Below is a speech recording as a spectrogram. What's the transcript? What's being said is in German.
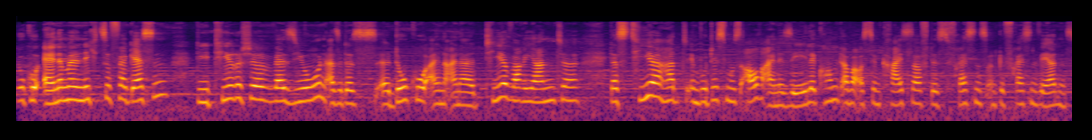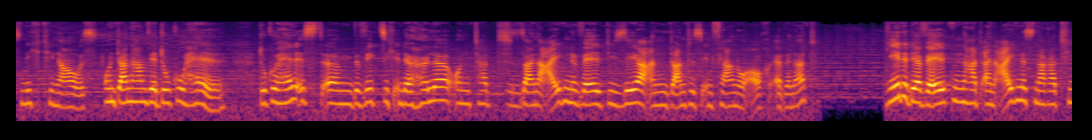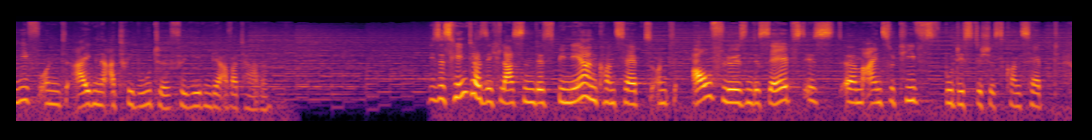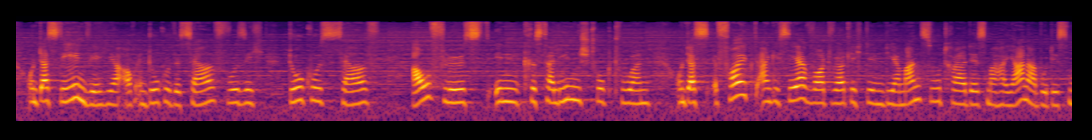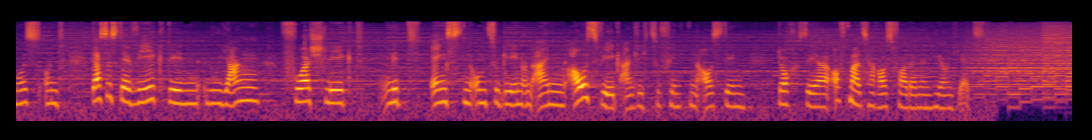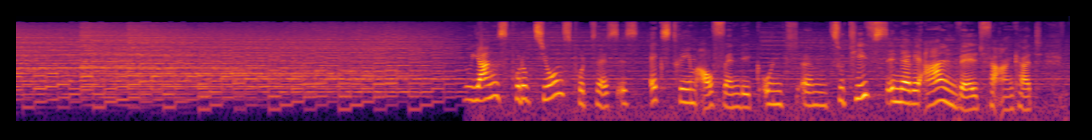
Doku Animal nicht zu vergessen, die tierische Version, also das äh, Doku in einer Tiervariante. Das Tier hat im Buddhismus auch eine Seele, kommt aber aus dem Kreislauf des Fressens und Gefressenwerdens nicht hinaus. Und dann haben wir Doku Hell. Dokuhell ist, ähm, bewegt sich in der Hölle und hat seine eigene Welt, die sehr an Dantes Inferno auch erinnert. Jede der Welten hat ein eigenes Narrativ und eigene Attribute für jeden der Avatare. Dieses Hinter sich lassen des binären Konzepts und Auflösen des Selbst ist ähm, ein zutiefst buddhistisches Konzept. Und das sehen wir hier auch in Doku the Self, wo sich Dokus Self auflöst in kristallinen Strukturen. Und das folgt eigentlich sehr wortwörtlich dem Diamant-Sutra des Mahayana-Buddhismus. Und das ist der Weg, den Lu Yang vorschlägt, mit Ängsten umzugehen und einen Ausweg eigentlich zu finden aus dem doch sehr oftmals herausfordernden Hier und Jetzt. Youngs Produktionsprozess ist extrem aufwendig und ähm, zutiefst in der realen Welt verankert.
